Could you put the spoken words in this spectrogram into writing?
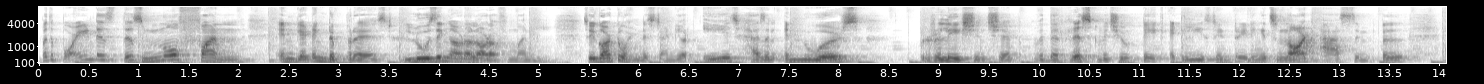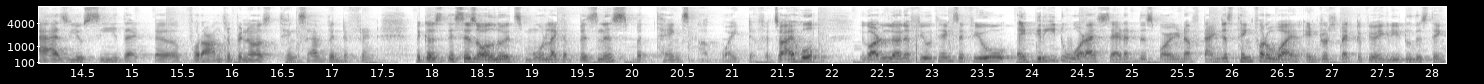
but the point is there's no fun in getting depressed losing out a lot of money. So you got to understand your age has an inverse relationship with the risk which you take at least in trading. It's not as simple as you see that uh, for entrepreneurs things have been different. Because this is although it's more like a business but things are quite different. So i hope you got to learn a few things. If you agree to what i said at this point of time just think for a while introspect. If you agree to this thing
